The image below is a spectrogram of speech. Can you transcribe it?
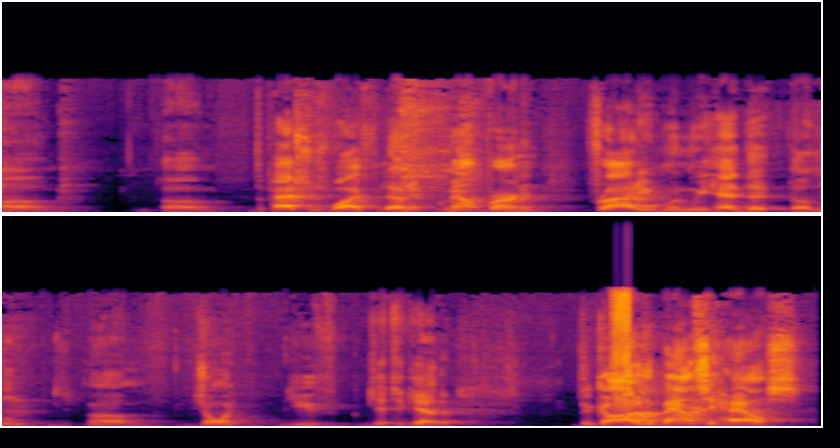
um, um, the pastor's wife down at Mount Vernon Friday when we had that little um, joint youth get together. The God of the bouncy house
